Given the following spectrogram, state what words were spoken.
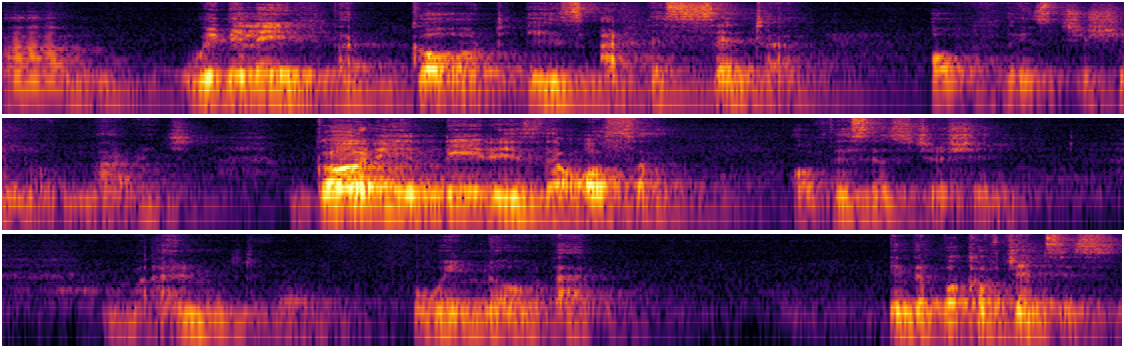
Um, we believe that God is at the center of the institution of marriage. God indeed is the author of this institution. And we know that in the book of Genesis,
